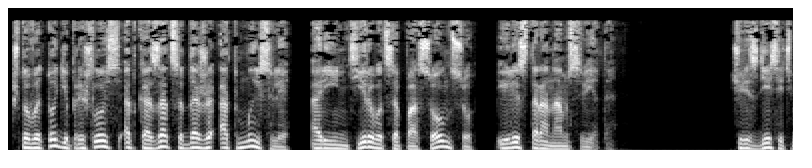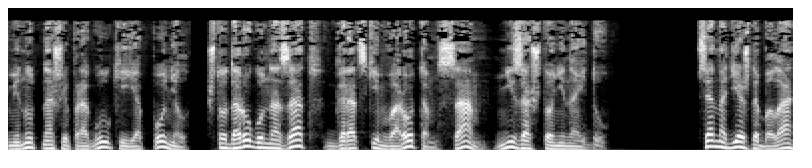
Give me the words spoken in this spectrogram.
что в итоге пришлось отказаться даже от мысли ориентироваться по солнцу или сторонам света. Через десять минут нашей прогулки я понял, что дорогу назад к городским воротам сам ни за что не найду. Вся надежда была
